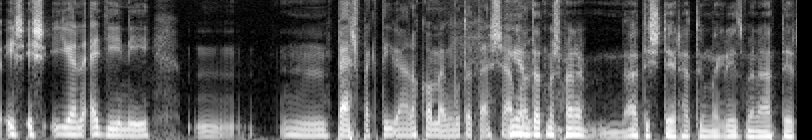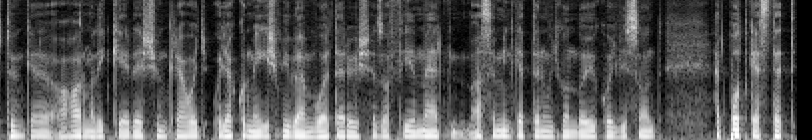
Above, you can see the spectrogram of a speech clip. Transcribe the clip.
és, és ilyen egyéni mm, perspektívának a megmutatásában. Igen, tehát most már át is térhetünk, meg részben áttértünk eh, a harmadik kérdésünkre, hogy, hogy akkor mégis miben volt erős ez a film, mert azt hiszem mindketten úgy gondoljuk, hogy viszont hát podcastet,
